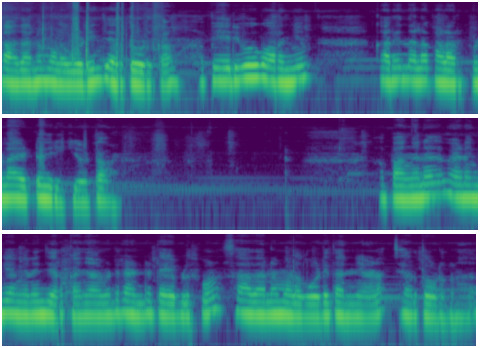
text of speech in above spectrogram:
സാധാരണ മുളക് പൊടിയും ചേർത്ത് കൊടുക്കാം. അപ്പോൾ എരിവ് കുറഞ്ഞും കറി നല്ല കളർഫുള്ളായിട്ടും ഇരിക്കും കേട്ടോ അപ്പോൾ അങ്ങനെ വേണമെങ്കിൽ അങ്ങനെയും ചേർക്കാം. ഞാൻ ഇവിടെ രണ്ട് ടേബിൾ സ്പൂൺ സാധാരണ മുളക് പൊടി തന്നെയാണ് ചേർത്ത് കൊടുക്കുന്നത്.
